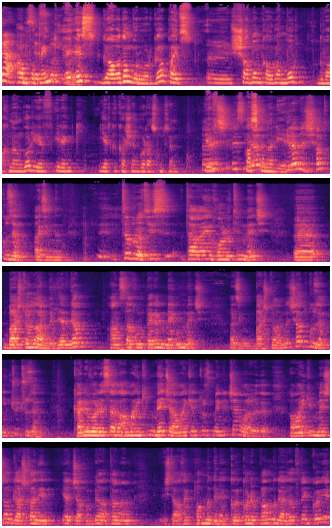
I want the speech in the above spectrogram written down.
Գա։ ամփոփենք այս գավադան գոր որ գա բայց շատոն կալգան որ գվախնան գոր եւ իրենք երկը կաշեն գորասնության եւ հասկանալի է Իրավե շատ կուզեմ, այսինքն դպրոցիս թաղային խորհրդի մեջ ը, բաշտոն առնել եւ գամ անստախումբերը մեկում մեջ, այսինքն բաշտոն առնել շատ կուզեմ, ինչու չուզեմ։ Քանի որ հեսա համայնքի մեջ, համայնքի դուրս մեկը չեմ որովհետեւ համայնքի մեջն ալ գաշխատին երջախումբի անդամ եմ işte ասենք փամը գնենք, կոնե փամը գարդատրենք, կոնե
